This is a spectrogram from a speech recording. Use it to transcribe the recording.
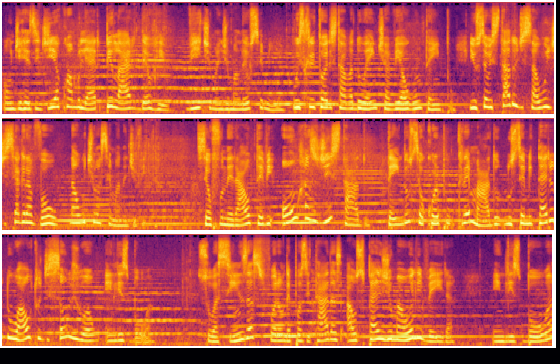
onde residia com a mulher Pilar Del Rio, vítima de uma leucemia. O escritor estava doente havia algum tempo e o seu estado de saúde se agravou na última semana de vida. Seu funeral teve honras de Estado, tendo seu corpo cremado no cemitério do Alto de São João, em Lisboa. Suas cinzas foram depositadas aos pés de uma oliveira, em Lisboa,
